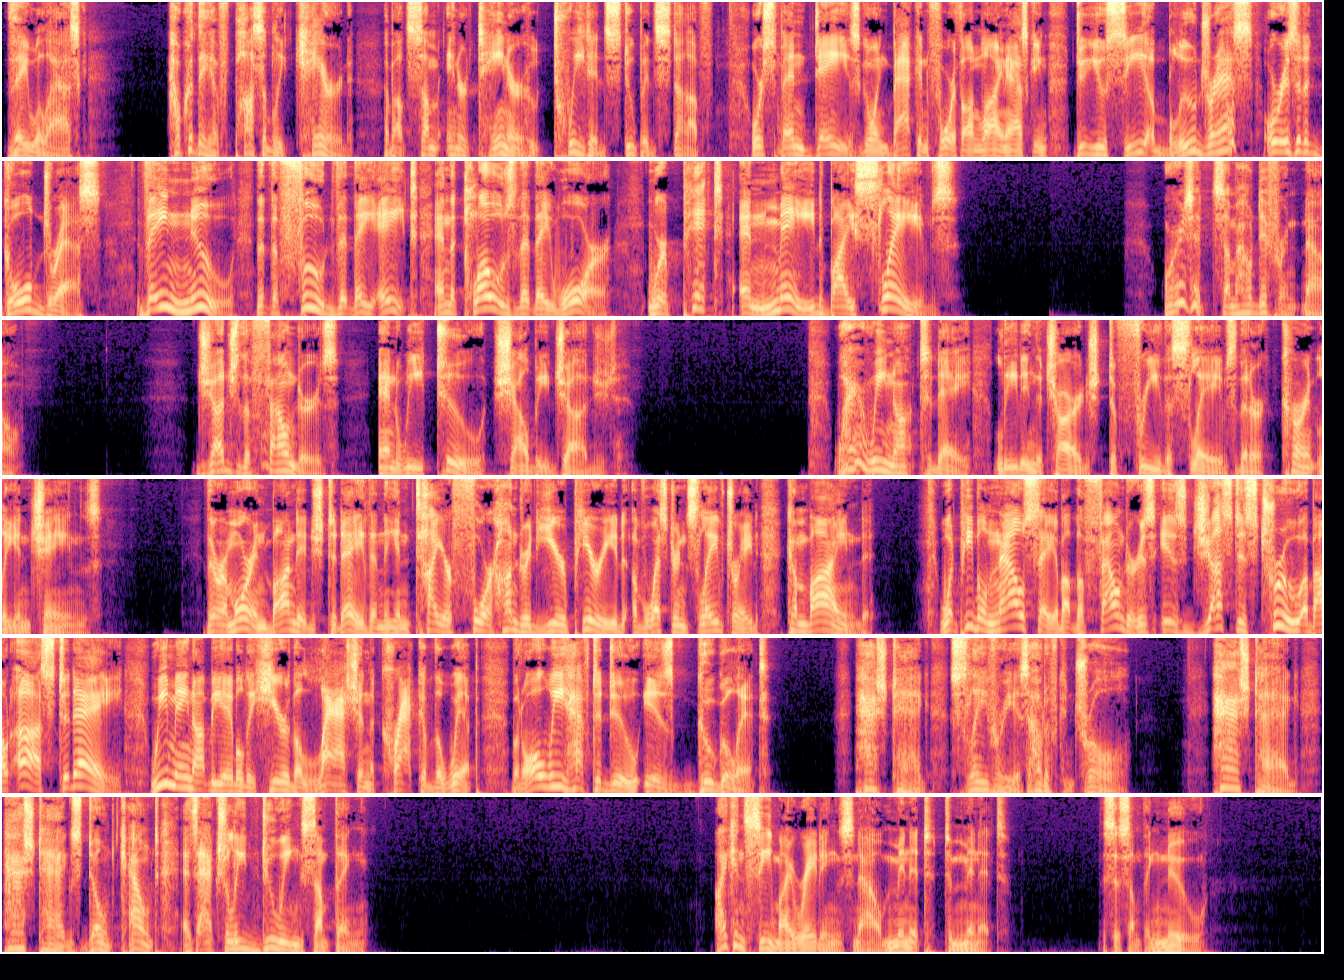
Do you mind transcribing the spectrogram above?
They will ask, how could they have possibly cared about some entertainer who tweeted stupid stuff? Or spend days going back and forth online asking, do you see a blue dress or is it a gold dress? They knew that the food that they ate and the clothes that they wore were picked and made by slaves. Or is it somehow different now? Judge the founders, and we too shall be judged. Why are we not today leading the charge to free the slaves that are currently in chains? There are more in bondage today than the entire 400 year period of Western slave trade combined. What people now say about the founders is just as true about us today. We may not be able to hear the lash and the crack of the whip, but all we have to do is Google it. Hashtag slavery is out of control. Hashtag hashtags don't count as actually doing something. I can see my ratings now, minute to minute. This is something new.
